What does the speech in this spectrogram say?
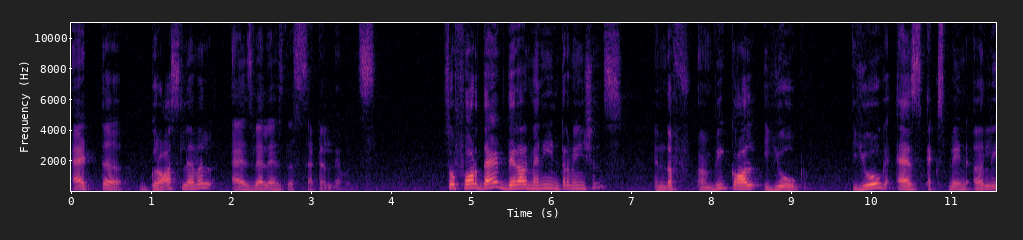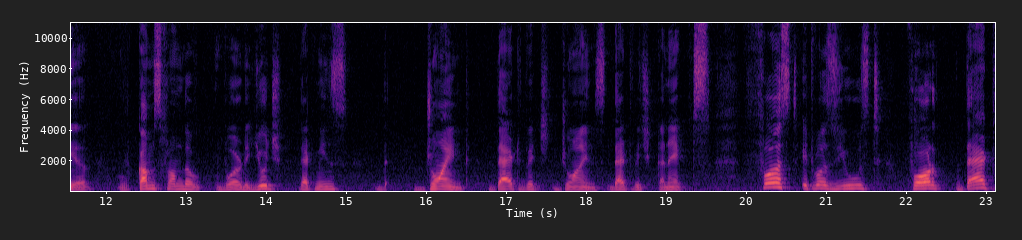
at the gross level as well as the subtle levels. So, for that there are many interventions in the uh, we call yoga. Yoga as explained earlier comes from the word yuj that means joint that which joins that which connects. First it was used for that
